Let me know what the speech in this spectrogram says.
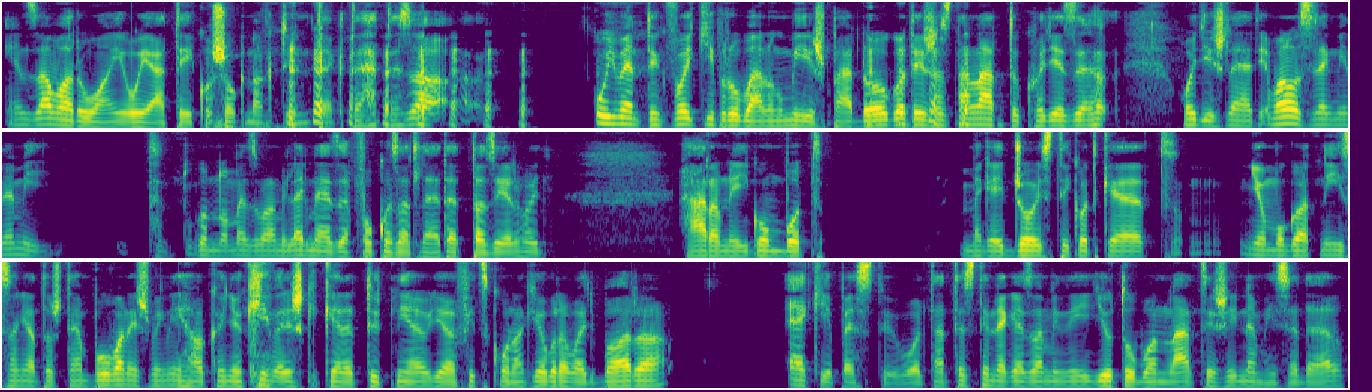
ilyen zavaróan jó játékosoknak tűntek. Tehát ez a... Úgy mentünk, hogy kipróbálunk mi is pár dolgot, és aztán láttuk, hogy ez hogy is lehet. Valószínűleg mi nem így, tehát gondolom ez valami legnehezebb fokozat lehetett azért, hogy három-négy gombot meg egy joystickot kellett nyomogatni iszonyatos tempóban, és még néha a könyökével is ki kellett ütnie ugye a fickónak jobbra vagy balra, elképesztő volt. Tehát ez tényleg ez, amit így Youtube-on látsz, és így nem hiszed el.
